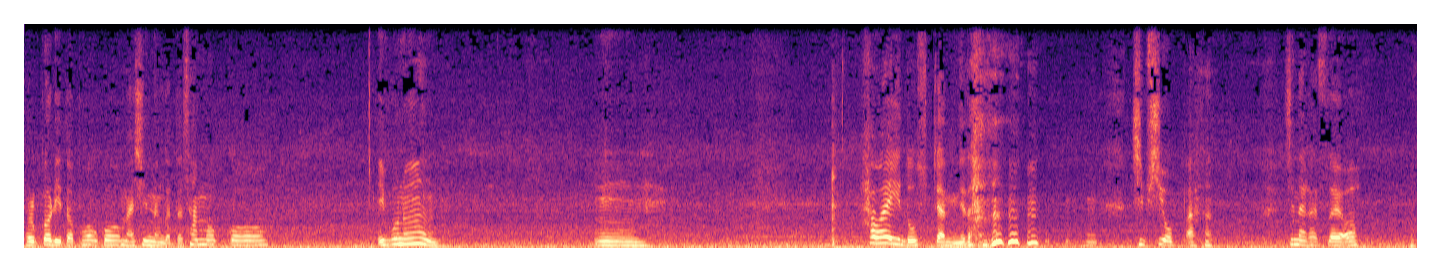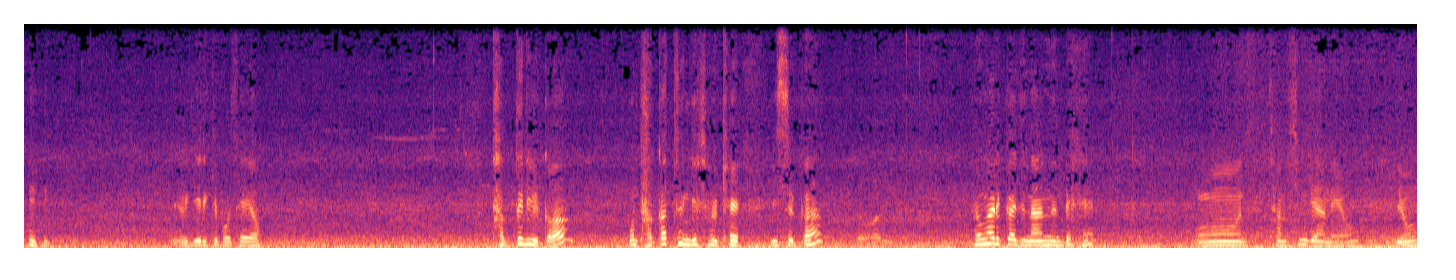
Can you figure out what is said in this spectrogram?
볼거리도 보고 맛있는 것도 사 먹고 이분은 음 하와이 노숙자입니다. 집시 오빠 지나갔어요. 여기 이렇게 보세요. 닭들일까? 뭐 닭 같은 게 저렇게 있을까? 병아리. 병아리까지 나왔는데, 어, 참 신기하네요. 요.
